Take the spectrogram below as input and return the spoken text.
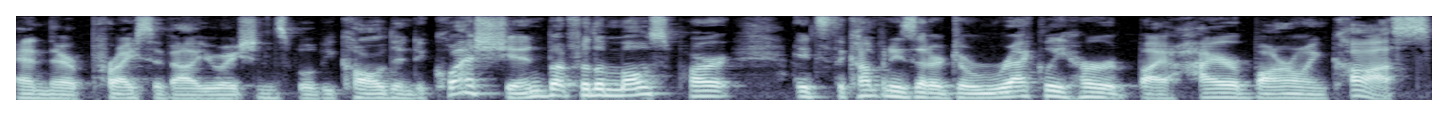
and their price evaluations will be called into question. But for the most part, it's the companies that are directly hurt by higher borrowing costs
